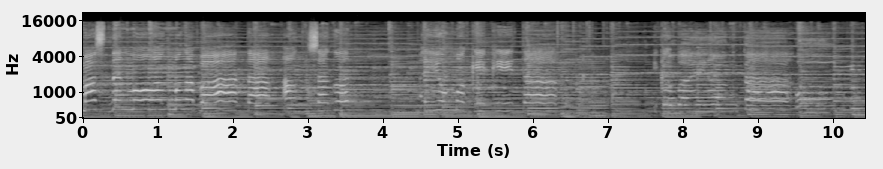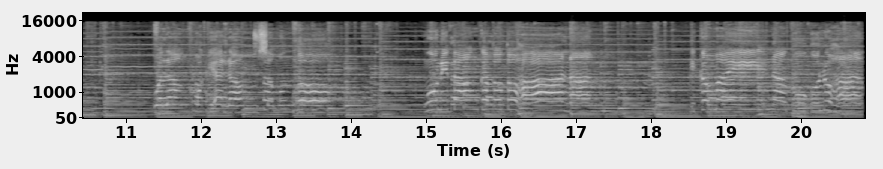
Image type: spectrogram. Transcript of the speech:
Masdan mo ang mga bata Ang sagot ay iyong makikita. Ikaw ba'y ang tao? Walang pakialam sa mundo. Ngunit ang katotohanan. Ikaw may naguguluhan.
